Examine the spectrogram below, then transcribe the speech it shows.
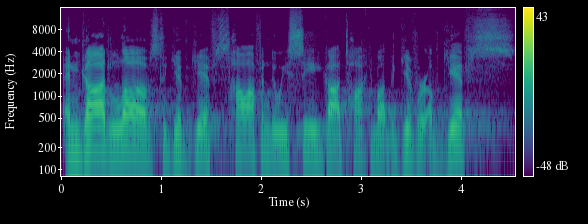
And God loves to give gifts. How often do we see God talking about the giver of gifts?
